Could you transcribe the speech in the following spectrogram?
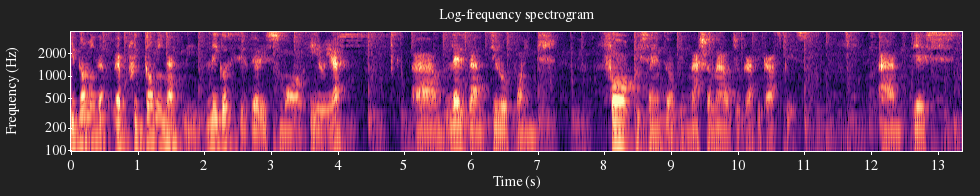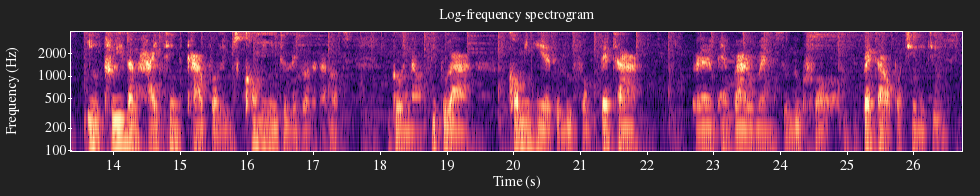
Uh, predominantly, Lagos is a very small area, um, less than 0.4% of the national geographical space. And there's increased and heightened car volumes coming into Lagos that are not going out. People are coming here to look for better um, environments, to look for better opportunities,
